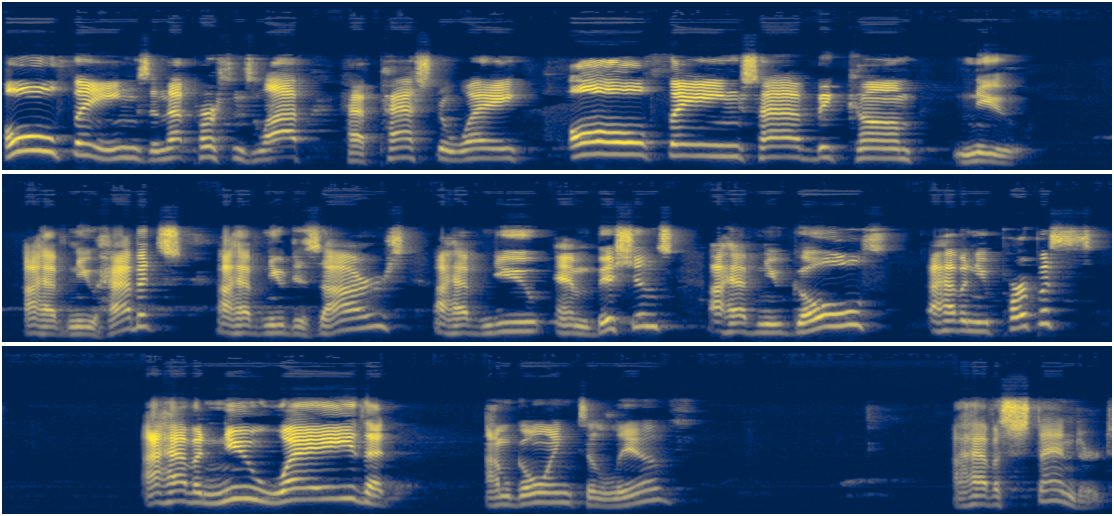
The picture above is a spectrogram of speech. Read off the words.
all things in that person's life have passed away all things have become new. I have new habits. I have new desires. I have new ambitions. I have new goals. I have a new purpose. I have a new way that I'm going to live. I have a standard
